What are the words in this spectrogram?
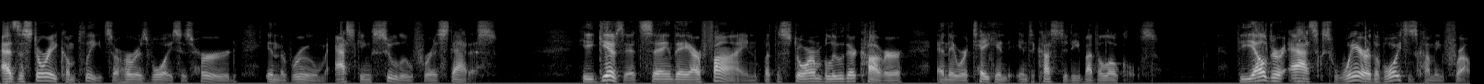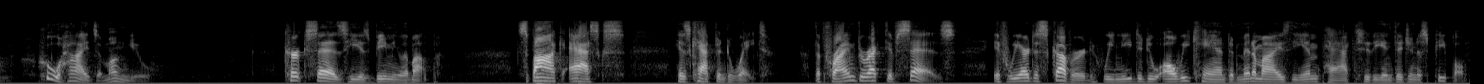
As the story completes, Uhura's voice is heard in the room asking Sulu for his status. He gives it, saying they are fine, but the storm blew their cover and they were taken into custody by the locals. The elder asks where the voice is coming from. Who hides among you? Kirk says he is beaming them up. Spock asks his captain to wait. The Prime Directive says if we are discovered, we need to do all we can to minimize the impact to the indigenous people.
